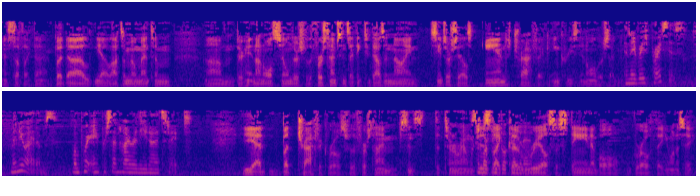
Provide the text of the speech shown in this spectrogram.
and stuff like that. But uh, yeah, lots of momentum. Um, they're hitting on all cylinders for the first time since I think 2009. Same store sales and traffic increased in all their segments. And they raised prices, menu items, 1.8 percent higher in the United States. Yeah, but traffic rose for the first time since the turnaround, which Some is like the in. real sustainable growth that you want to see.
